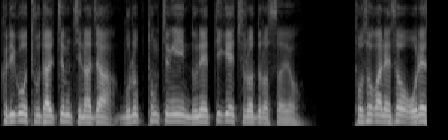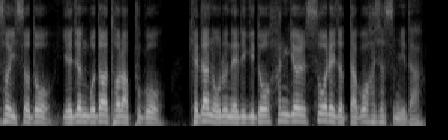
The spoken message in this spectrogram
그리고 두 달쯤 지나자 무릎 통증이 눈에 띄게 줄어들었어요. 도서관에서 오래 서 있어도 예전보다 덜 아프고 계단 오르내리기도 한결 수월해졌다고 하셨습니다.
